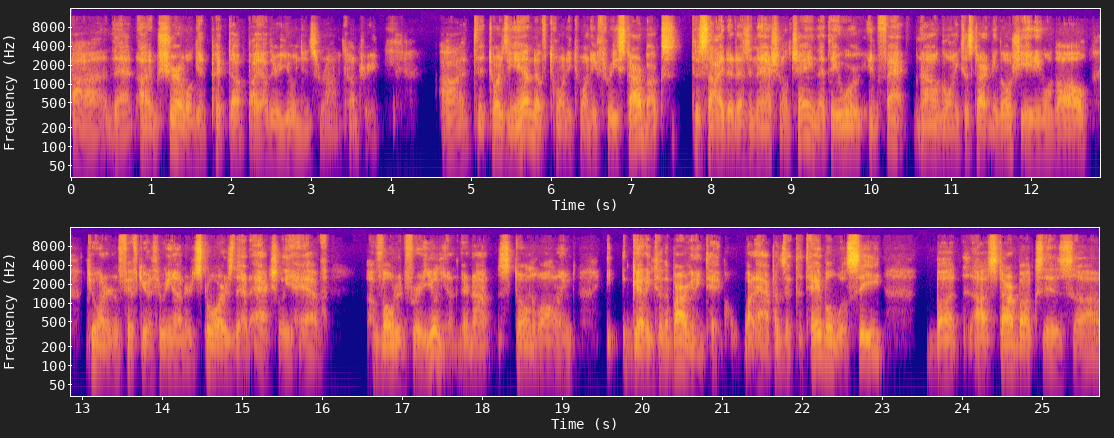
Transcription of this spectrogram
uh, that I'm sure will get picked up by other unions around the country. Uh, towards the end of 2023, Starbucks decided as a national chain that they were, in fact, now going to start negotiating with all 250 or 300 stores that actually have voted for a union. They're not stonewalling getting to the bargaining table. What happens at the table, we'll see. But uh, Starbucks is uh,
